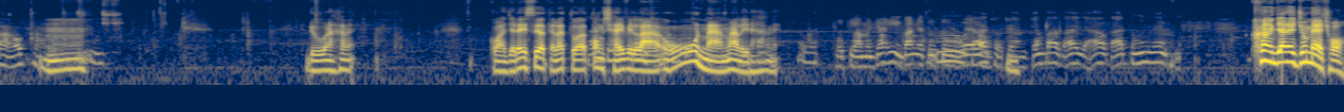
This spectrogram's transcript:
ว่าเขาเผาอืม ดูนะครับเนี่ยกว่าจะได้เสื้อแต่ละตัวต้องใช้เวลา โอ้นานมากเลยนะครับเนี่ย cho cha mình cho y con cho tụi tụi vậy đó. khang gia này cho mẹ cho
